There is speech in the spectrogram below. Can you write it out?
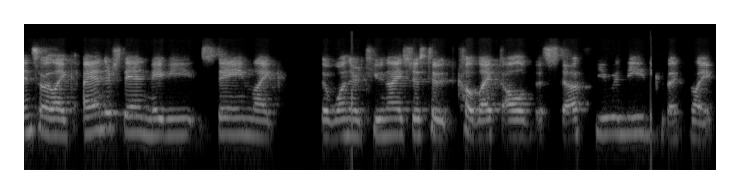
and so like I understand maybe staying like the one or two nights just to collect all of the stuff you would need because I feel like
